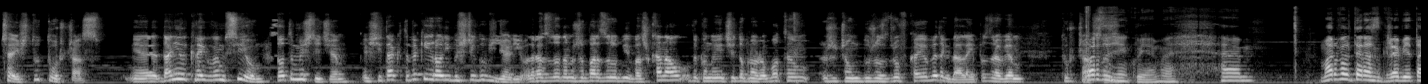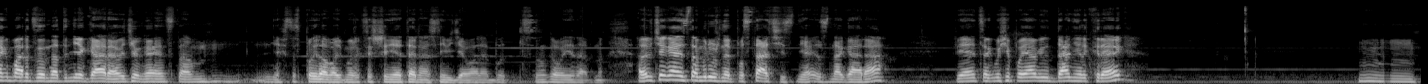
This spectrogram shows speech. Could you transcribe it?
cześć, tu Turczas. E, Daniel Craig w MCU. Co o tym myślicie? Jeśli tak, to w jakiej roli byście go widzieli? Od razu dodam, że bardzo lubię wasz kanał, wykonujecie dobrą robotę, życzę dużo zdrówka i oby tak dalej. Pozdrawiam, Turczas. Bardzo dziękujemy. Marvel teraz grzebie tak bardzo na dnie gara, wyciągając tam, nie chcę spoilować, może ktoś jeszcze nie Eternals nie widział, ale bo stosunkowo niedawno, ale wyciągając tam różne postaci z, nie, z Nagara, więc jakby się pojawił Daniel Craig, hmm,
